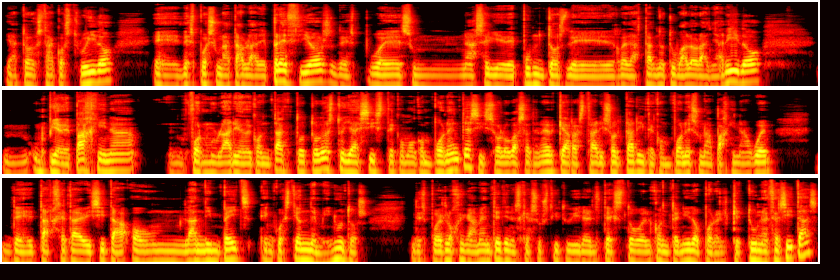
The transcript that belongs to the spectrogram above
ya todo está construido, eh, después una tabla de precios, después una serie de puntos de redactando tu valor añadido, mm, un pie de página, formulario de contacto, todo esto ya existe como componentes y solo vas a tener que arrastrar y soltar y te compones una página web de tarjeta de visita o un landing page en cuestión de minutos. Después, lógicamente, tienes que sustituir el texto o el contenido por el que tú necesitas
